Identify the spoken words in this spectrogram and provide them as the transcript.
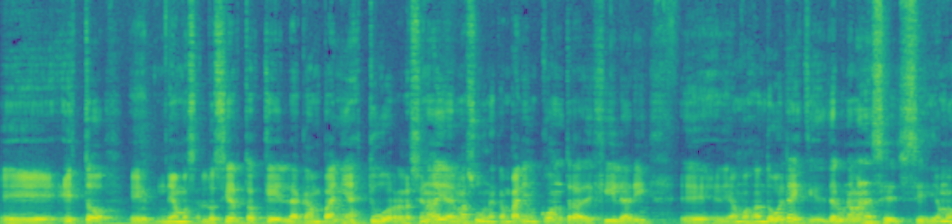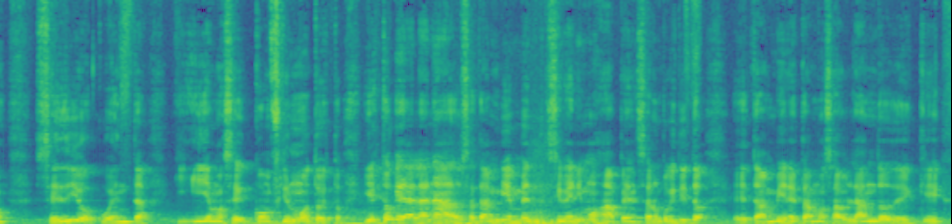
eh, esto, eh, digamos, lo cierto es que la campaña estuvo relacionada y además hubo una campaña en contra de Hillary, eh, digamos, dando vuelta y que de alguna manera se, digamos, se dio cuenta y, digamos, se confirmó todo esto. Y esto queda a la nada, o sea, también si venimos a pensar un poquitito, también estamos hablando de que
